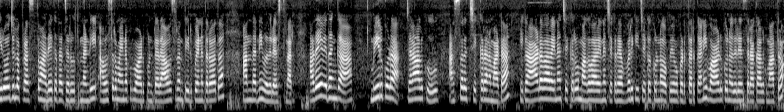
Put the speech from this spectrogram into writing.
ఈ రోజుల్లో ప్రస్తుతం అదే కదా జరుగుతుందండి. అవసరమైనప్పుడు వాడుకుంటారు. అవసరం తీరిపోయిన తర్వాత అందరినీ వదిలేస్తున్నారు. అదేవిధంగా మీరు కూడా జనాలకు అస్సలు చెక్కరు అనమాట ఇక ఆడవారైనా చెక్కరు మగవారైనా చెక్కరు ఎవ్వరికీ చెక్కకుండా ఉపయోగపడతారు. కానీ వాడుకొని వదిలేసే రకాలకు మాత్రం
